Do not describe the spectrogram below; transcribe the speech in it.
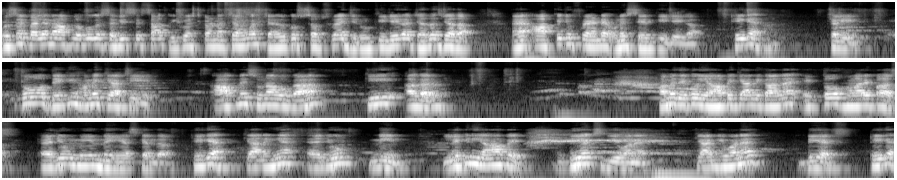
उससे पहले मैं आप लोगों के सभी से साथ रिक्वेस्ट करना चाहूँगा चैनल को सब्सक्राइब ज़रूर कीजिएगा, ज़्यादा से ज़्यादा आपके जो फ्रेंड है, उन्हें शेयर कीजिएगा। ठीक है? चलिए तो देखिए, हमें क्या चाहिए? आपने सुना होगा कि अगर हमें देखो, यहाँ पे क्या निकालना है? एक तो हमारे पास एज्यूम मीन नहीं है इसके अंदर, ठीक है? क्या नहीं है? एज्यूम मीन लेकिन यहाँ पे dx गिवन है। क्या गिवन है? Dx ठीक है?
